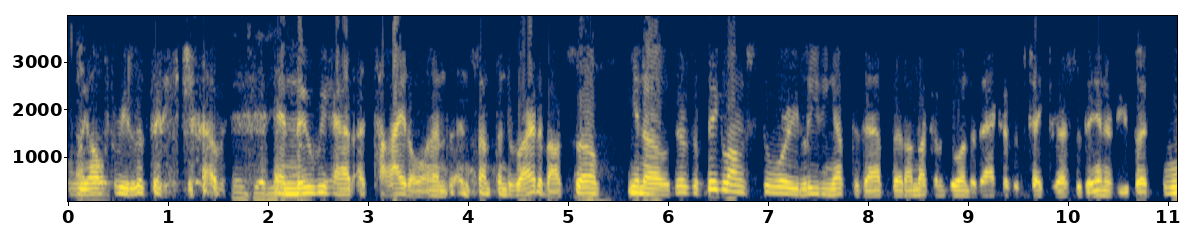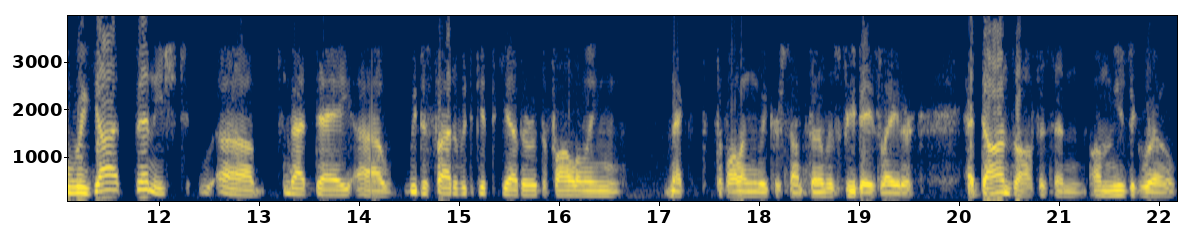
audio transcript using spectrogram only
we all three looked at each other and knew we had a title and and something to write about. So you know, there's a big long story leading up to that, but I'm not going to go into that because it would take the rest of the interview. But when we got finished uh, that day, uh, we decided we'd get together the following next the following week or something. It was a few days later at Don's office in on Music Row,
